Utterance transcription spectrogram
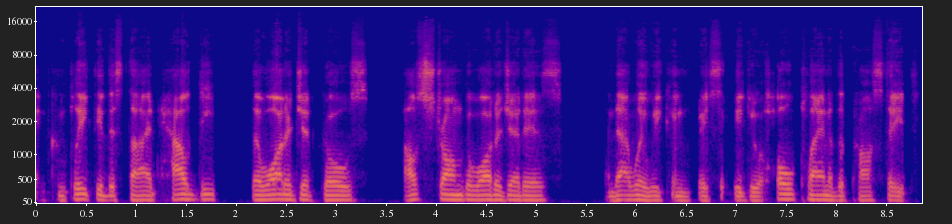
and completely decide how deep the water jet goes, how strong the water jet is. And that way we can basically do a whole plan of the prostate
